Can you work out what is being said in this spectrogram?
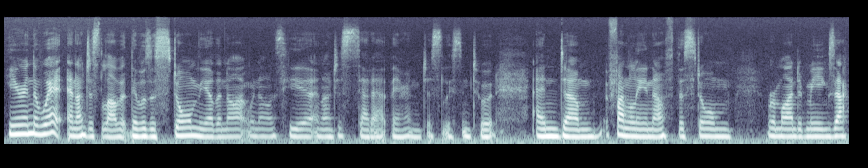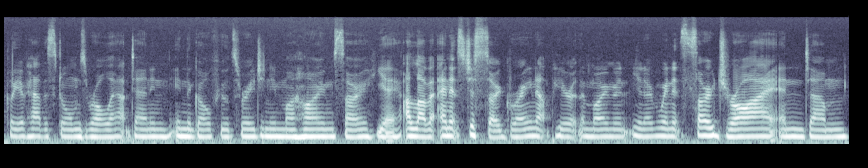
here in the wet. And I just love it. There was a storm the other night when I was here, and I just sat out there and just listened to it. And um, funnily enough, the storm reminded me exactly of how the storms roll out down in, in the Goldfields region in my home. So, yeah, I love it. And it's just so green up here at the moment, you know, when it's so dry and. Um,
